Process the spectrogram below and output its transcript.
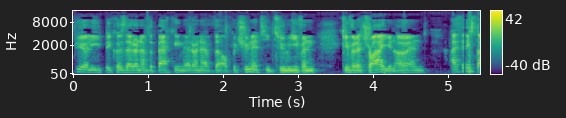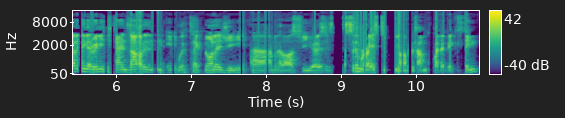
purely because they don't have the backing, they don't have the opportunity to even give it a try, you know. And I think something that really stands out in, in, with technology um, in the last few years is sim racing has become quite a big thing.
